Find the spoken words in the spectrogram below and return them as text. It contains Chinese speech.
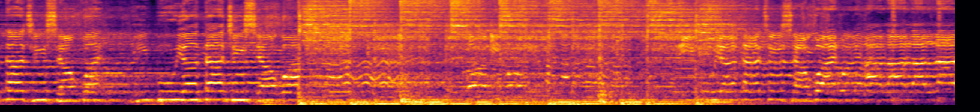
大惊小怪，你不要大惊小怪。你不要大惊小怪，啦啦啦啦。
